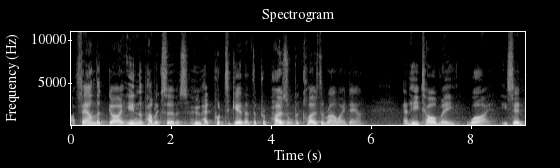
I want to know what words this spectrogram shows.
I found the guy in the public service who had put together the proposal to close the railway down. And he told me why. He said,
